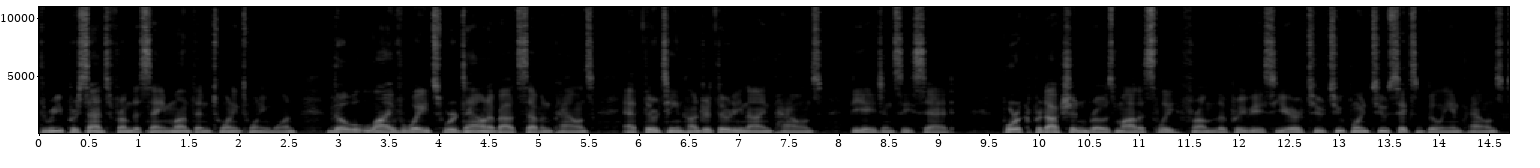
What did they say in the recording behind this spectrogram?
3% from the same month in 2021, though live weights were down about 7 pounds at 1,339 pounds, the agency said. Pork production rose modestly from the previous year to 2.26 billion pounds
